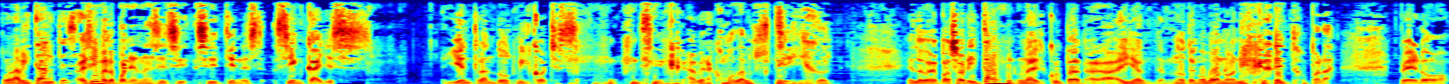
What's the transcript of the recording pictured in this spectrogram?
por habitantes. Así me lo ponían así, si, si tienes 100 calles y entran 2.000 coches, a ver, acomódalos. Hijo, es lo que me pasó ahorita, una disculpa, ya no tengo bono ni crédito para, pero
